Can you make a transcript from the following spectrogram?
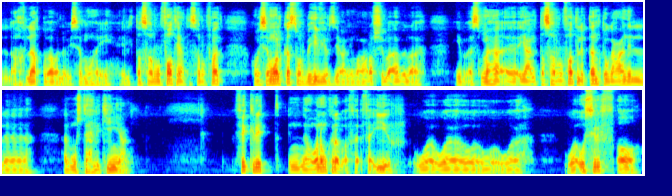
الأخلاق بقى ولا بيسموها إيه؟ التصرفات يعني تصرفات هو بيسموها الكاستمر بيهيفيرز يعني ما أعرفش بقى بلا يبقى اسمها يعني التصرفات اللي بتنتج عن المستهلكين يعني. فكرة إن هو أنا ممكن أبقى فقير و و و وأسرف آه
